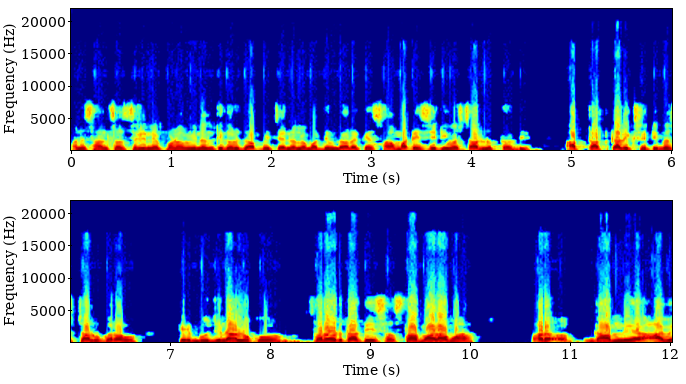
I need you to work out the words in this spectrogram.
અને સાંસદશ્રીને પણ વિનંતી કરું છું આપની ચેનલના માધ્યમ દ્વારા કે શા માટે સિટી બસ ચાલુ થતી? આપ તાત્કાલિક સિટી બસ ચાલુ કરાવો કે ભુજના લોકો સરળતાથી સસ્તા ભાડામાં ગામની આવે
